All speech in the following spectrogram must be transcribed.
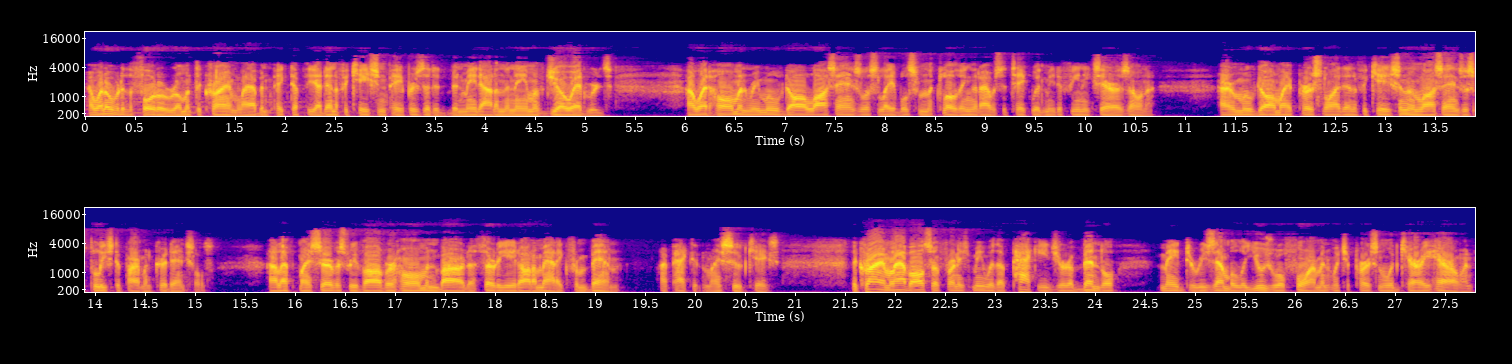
I went over to the photo room at the crime lab and picked up the identification papers that had been made out in the name of Joe Edwards. I went home and removed all Los Angeles labels from the clothing that I was to take with me to Phoenix, Arizona. I removed all my personal identification and Los Angeles Police Department credentials. I left my service revolver home and borrowed a 38 automatic from Ben. I packed it in my suitcase. The crime lab also furnished me with a package or a bindle made to resemble the usual form in which a person would carry heroin.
